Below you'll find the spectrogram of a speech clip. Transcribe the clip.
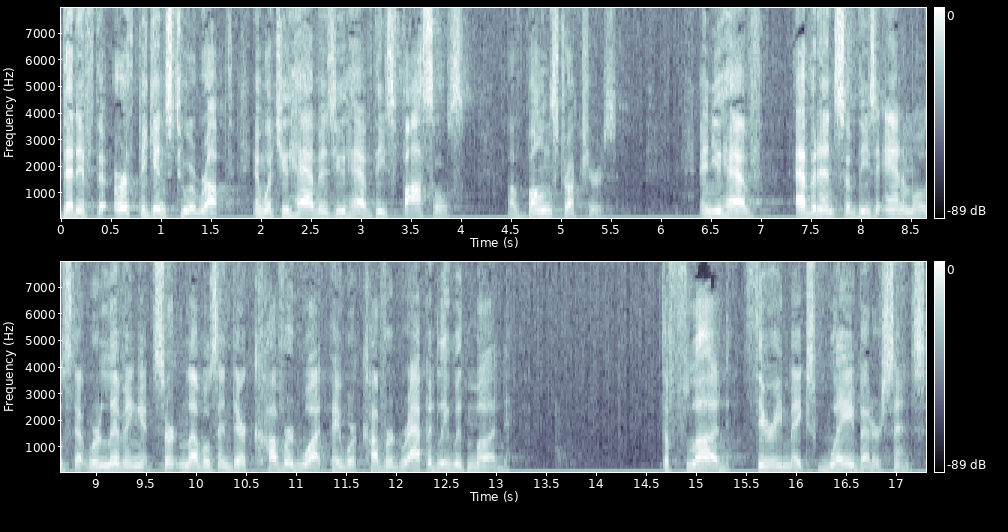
that if the earth begins to erupt, and what you have is you have these fossils of bone structures, and you have evidence of these animals that were living at certain levels, and they're covered what? They were covered rapidly with mud. The flood theory makes way better sense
